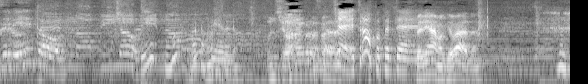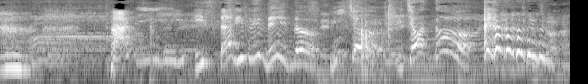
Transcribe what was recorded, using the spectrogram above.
Zé Veneto. Ciao. Sì? Uh, va a capire. Funziona quella fare? Cioè, è troppo per te. Speriamo che vada. Papi, ti sta riprendendo. Piccio, picciotto. Funziona?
